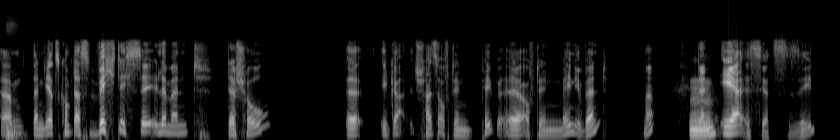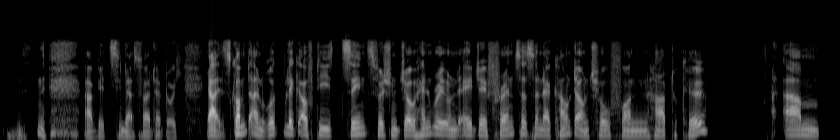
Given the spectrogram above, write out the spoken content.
Ähm, denn jetzt kommt das wichtigste Element der Show. Äh, egal, scheiß auf den, Paper, äh, auf den Main Event, ne? Denn Mhm. er ist jetzt zu sehen. ja, wir ziehen das weiter durch. Ja, es kommt ein Rückblick auf die Szenen zwischen Joe Henry und AJ Francis in der Countdown-Show von Hard to Kill. Ähm,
